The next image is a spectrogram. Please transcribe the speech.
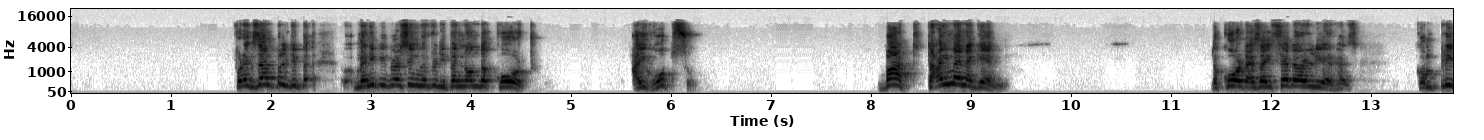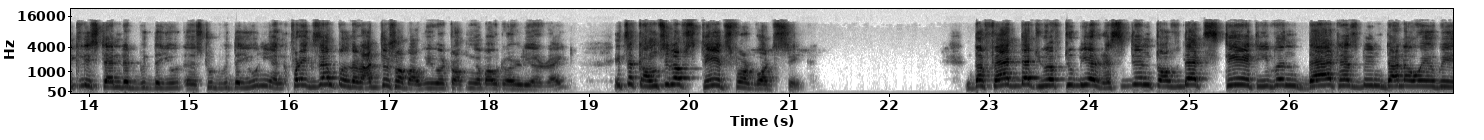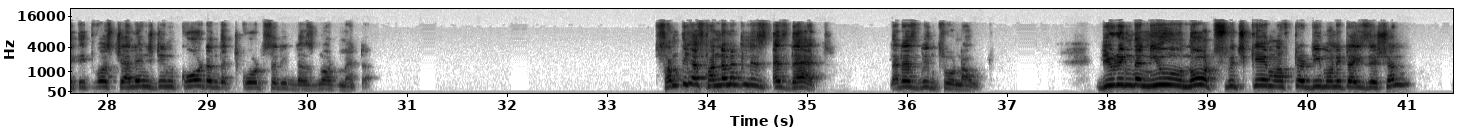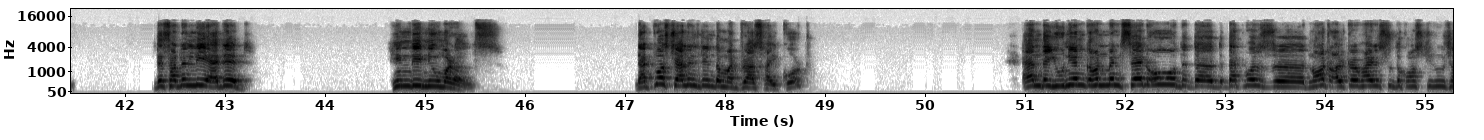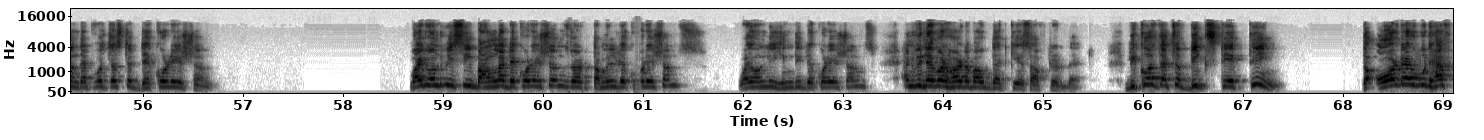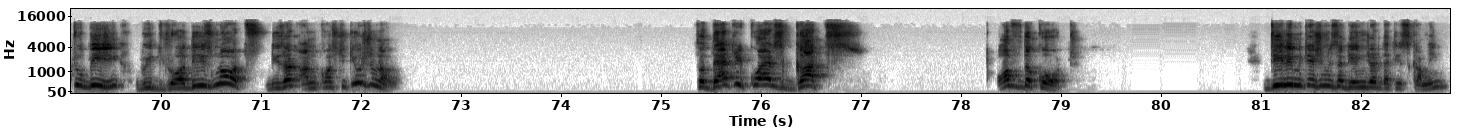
For example, many people are saying we have to depend on the court. I hope so. But time and again, the court, as I said earlier, has completely standard with the uh, stood with the union. For example, the Rajya Sabha we were talking about earlier, right? It's a council of states, for God's sake. The fact that you have to be a resident of that state, even that has been done away with. It was challenged in court, and the court said it does not matter. Something as fundamental as, as that that has been thrown out. During the new notes which came after demonetization, they suddenly added Hindi numerals. That was challenged in the Madras High Court. And the union government said, oh, the, the, that was uh, not ultra vires to the constitution. That was just a decoration. Why don't we see Bangla decorations or Tamil decorations? Why only Hindi decorations? And we never heard about that case after that because that's a big stake thing. The order would have to be withdraw these notes. These are unconstitutional. So that requires guts of the court. Delimitation is a danger that is coming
